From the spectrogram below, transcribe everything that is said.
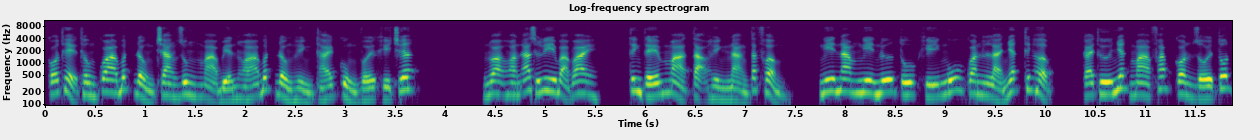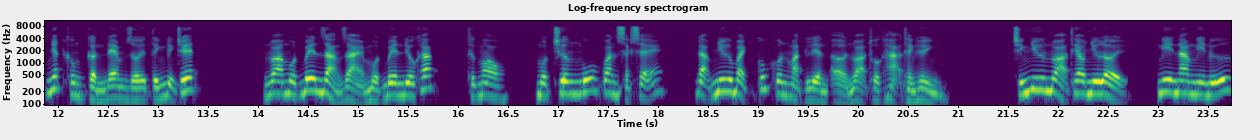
có thể thông qua bất đồng trang dung mà biến hóa bất đồng hình thái cùng với khí chất. Nọa hoàn Ashley bả vai, tinh tế mà tạo hình nàng tác phẩm, nghi nam nghi nữ tú khí ngũ quan là nhất thích hợp, cái thứ nhất ma pháp con rối tốt nhất không cần đem giới tính định chết. Nọa một bên giảng giải một bên điêu khắc, thực mau, một chương ngũ quan sạch sẽ, đạm như bạch cúc khuôn mặt liền ở nọa thuộc hạ thành hình. Chính như nọa theo như lời, nghi nam nghi nữ,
